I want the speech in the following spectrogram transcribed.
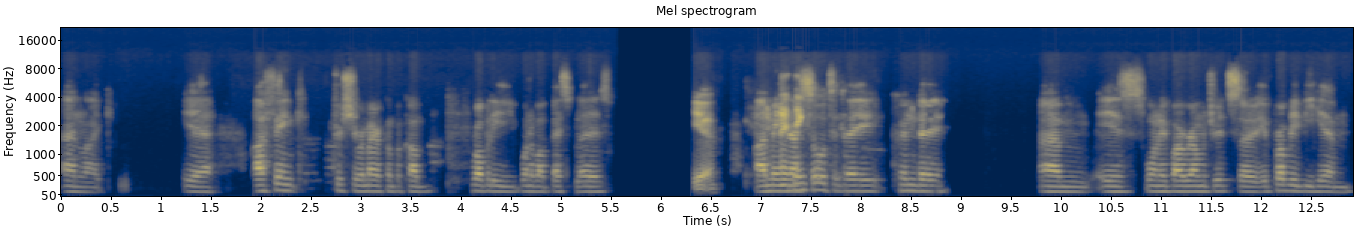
and like yeah, I think Christian Romero can become probably one of our best players. Yeah. I mean, I, think- saw today Koundé um is wanted by Real Madrid, so it'd probably be him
